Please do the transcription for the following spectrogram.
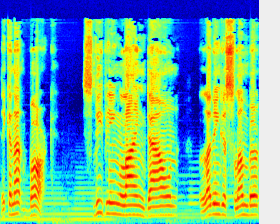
They cannot bark. Sleeping, lying down, loving to slumber.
